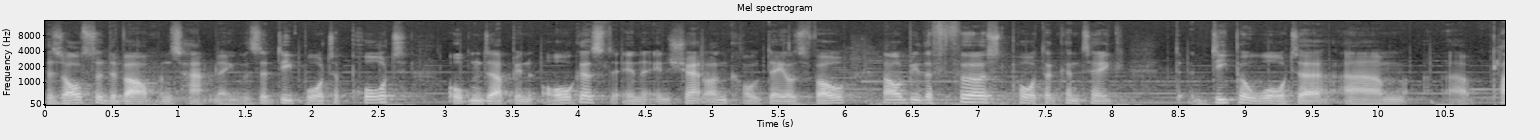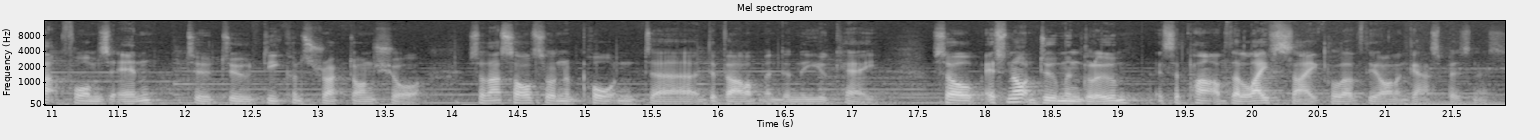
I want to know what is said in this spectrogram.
there's also developments happening. There's a deep water port opened up in August in, in Shetland called Dales Voe. That will be the first port that can take deeper water um, uh, platforms in to, to deconstruct onshore. So that's also an important uh, development in the UK. So it's not doom and gloom, it's a part of the life cycle of the oil and gas business.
